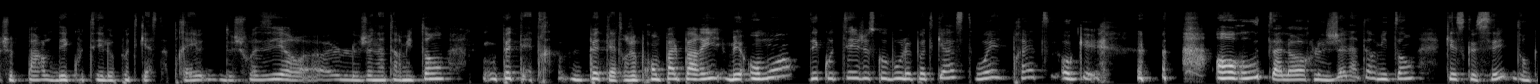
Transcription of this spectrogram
Je parle d'écouter le podcast après, de choisir euh, le jeûne intermittent. Peut-être, peut-être, je prends pas le pari, mais au moins d'écouter jusqu'au bout le podcast? Oui, prête? Ok. en route, alors, le jeûne intermittent, qu'est-ce que c'est? Donc,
